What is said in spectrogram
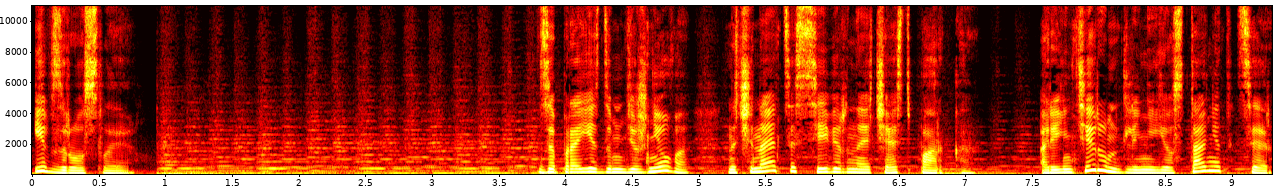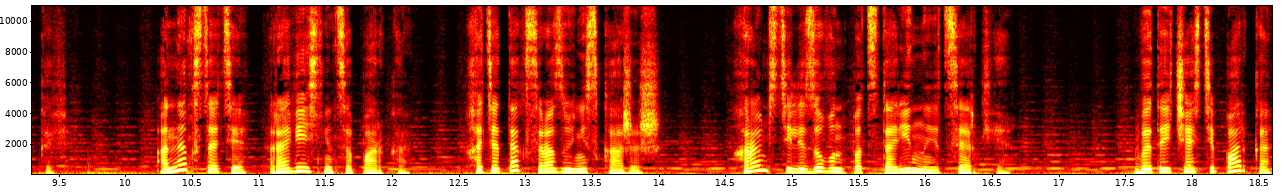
и взрослые. За проездом Дежнева начинается северная часть парка. Ориентиром для нее станет церковь. Она, кстати, ровесница парка, хотя так сразу и не скажешь. Храм стилизован под старинные церкви. В этой части парка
